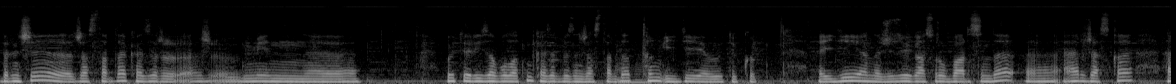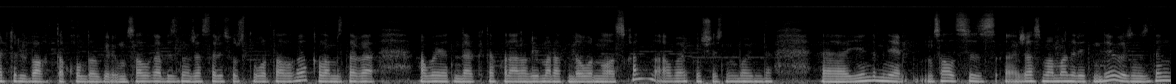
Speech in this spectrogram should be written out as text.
Бірінші жастарда қазір мен өте риза болатын қазір біздің жастарда тың идея өте көп. Идеяны жүзеге асыру барысында әр жасқа әртүрлі бағытта қолдау керек. Мысалға біздің жастар ресурстық орталығы қаламыздағы абай атындағы кітапхананың ғимаратында орналасқан абай көшесінің бойында. Ә, енді міне мысалы сіз жас маман ретінде өзіңіздің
